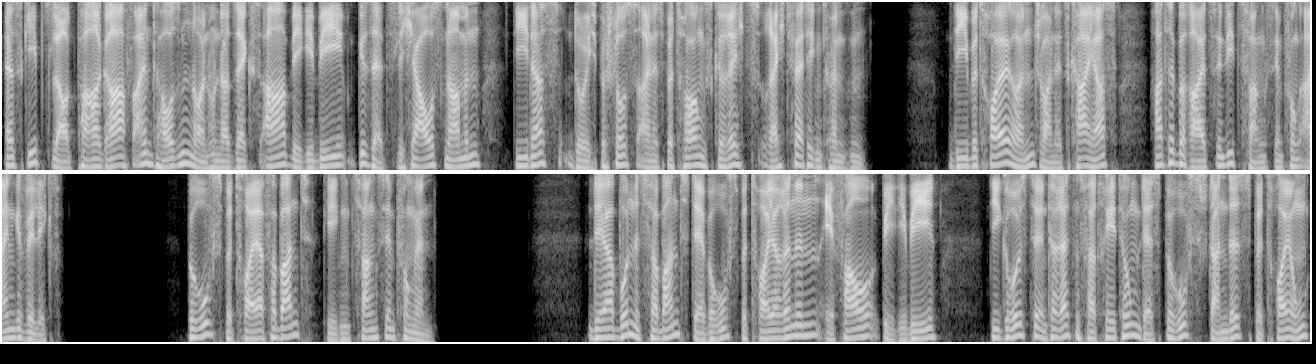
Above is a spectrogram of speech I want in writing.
Es gibt laut 1906a BGB gesetzliche Ausnahmen, die das durch Beschluss eines Betreuungsgerichts rechtfertigen könnten. Die Betreuerin Kajas hatte bereits in die Zwangsimpfung eingewilligt. Berufsbetreuerverband gegen Zwangsimpfungen Der Bundesverband der Berufsbetreuerinnen e.V. BDB, die größte Interessensvertretung des Berufsstandes Betreuung,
